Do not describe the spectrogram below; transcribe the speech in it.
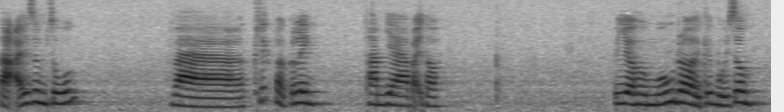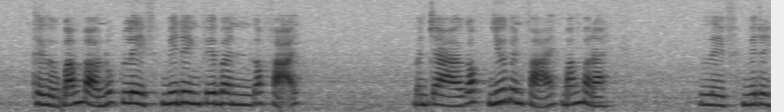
tải zoom xuống và click vào cái link tham gia vậy thôi Bây giờ Hường muốn rời cái buổi Zoom thì Hường bấm vào nút Leave Meeting phía bên góc phải. Bên trà góc dưới bên phải bấm vào đây. Leave Meeting.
